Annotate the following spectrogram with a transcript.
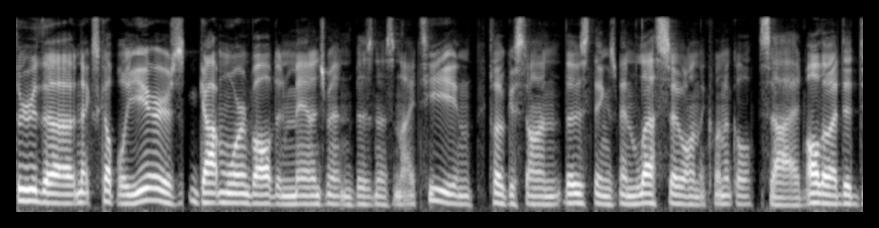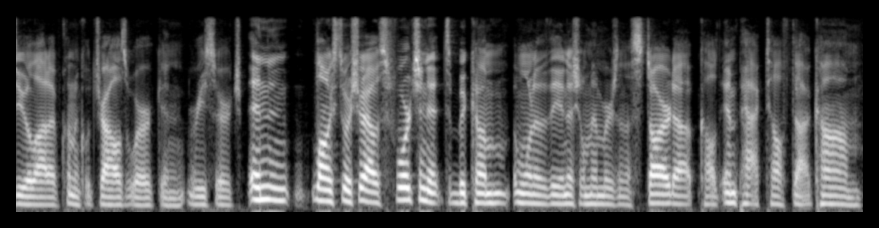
through the next couple years, got more involved in management and business and IT, and focused on those things, and less so on the clinical side. Although I did do a lot of clinical trials work and research. And then, long story short, I was fortunate to become one of the initial members in a startup called ImpactHealth.com.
